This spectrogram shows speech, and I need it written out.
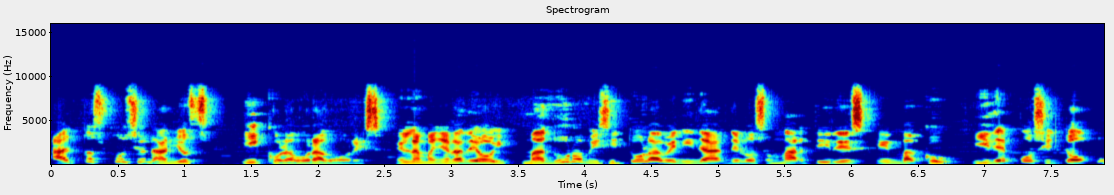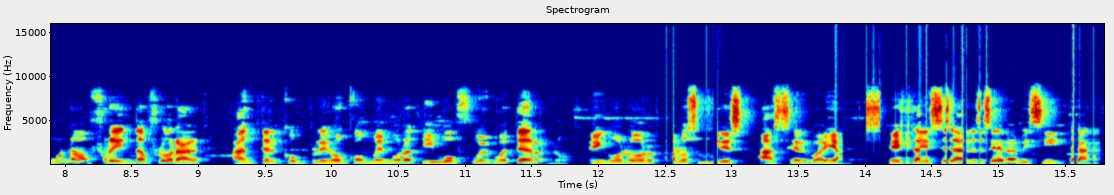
altos funcionarios y colaboradores. En la mañana de hoy, Maduro visitó la Avenida de los Mártires en Bakú y depositó una ofrenda floral ante el complejo conmemorativo Fuego Eterno, en honor a los miles azerbaiyanos. Esta es la tercera visita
